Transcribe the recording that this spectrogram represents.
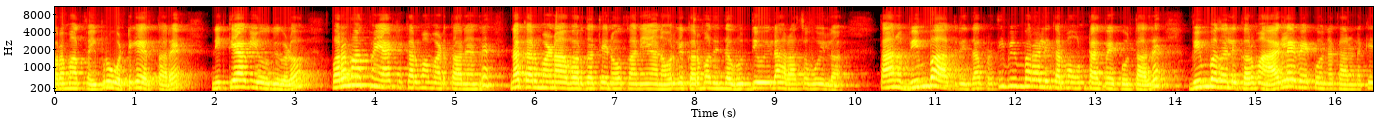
ಪರಮಾತ್ಮ ಇಬ್ಬರೂ ಒಟ್ಟಿಗೆ ಇರ್ತಾರೆ, ನಿತ್ಯಾಭಿಯೋಗಿಗಳು. ಪರಮಾತ್ಮ ಯಾಕೆ ಕರ್ಮ ಮಾಡ್ತಾನೆ ಅಂದರೆ, ನ ಕರ್ಮಣ ವರ್ಧತೆ ನೋಕಾನಿಯಾನ ಅವ್ರಿಗೆ ಕರ್ಮದಿಂದ ವೃದ್ಧಿಯೂ ಇಲ್ಲ, ಹ್ರಾಸವೂ ಇಲ್ಲ. ತಾನು ಬಿಂಬ ಆದ್ದರಿಂದ ಪ್ರತಿಬಿಂಬರಲ್ಲಿ ಕರ್ಮ ಉಂಟಾಗಬೇಕು ಅಂತಾದರೆ ಬಿಂಬದಲ್ಲಿ ಕರ್ಮ ಆಗಲೇಬೇಕು ಅನ್ನೋ ಕಾರಣಕ್ಕೆ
